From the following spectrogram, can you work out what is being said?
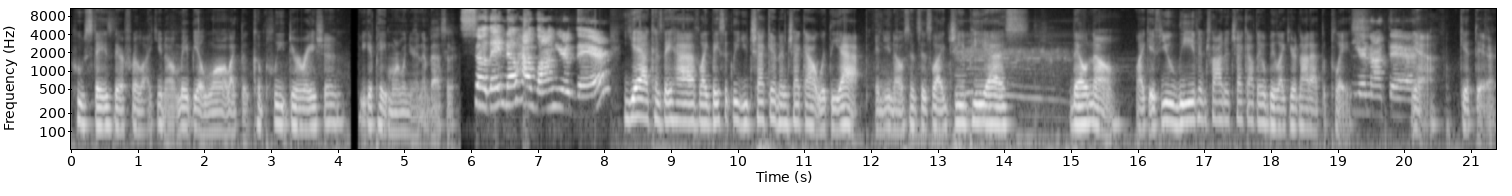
who stays there for like you know maybe a long like the complete duration you get paid more when you're an ambassador. So they know how long you're there. yeah, because they have like basically you check in and check out with the app, and you know since it's like GPS, they'll know. Like if you leave and try to check out, they'll be like, "You're not at the place." You're not there. Yeah, get there.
